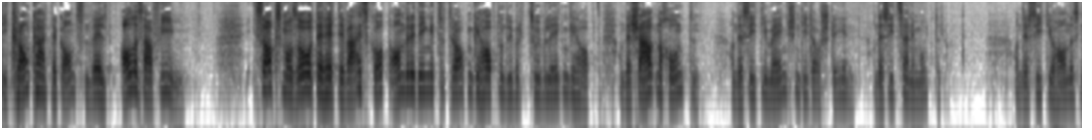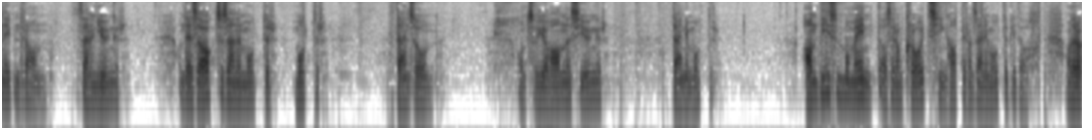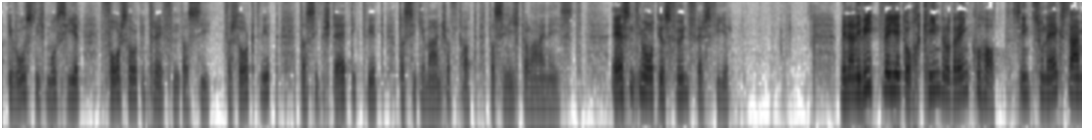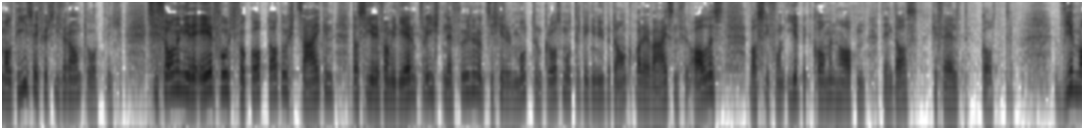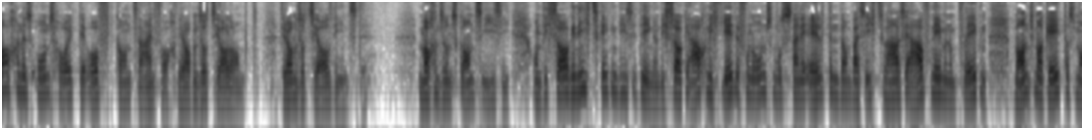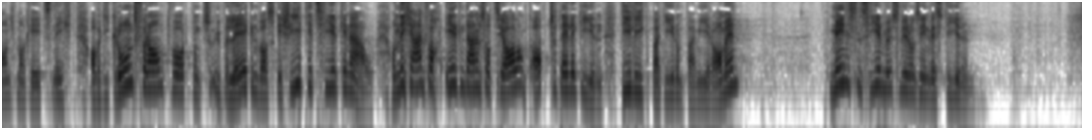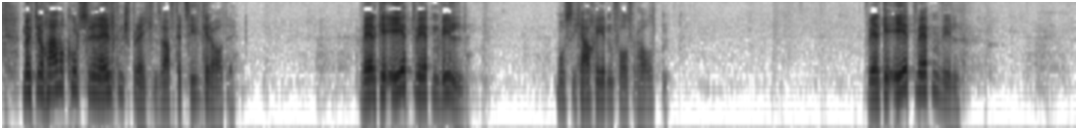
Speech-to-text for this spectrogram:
Die Krankheit der ganzen Welt. Alles auf ihm. Ich sag's mal so, der hätte, weiß Gott, andere Dinge zu tragen gehabt und über, zu überlegen gehabt. Und er schaut nach unten. Und er sieht die Menschen, die da stehen. Und er sieht seine Mutter. Und er sieht Johannes nebendran, seinen Jünger. Und er sagt zu seiner Mutter, Mutter, dein Sohn. Und zu Johannes Jünger, deine Mutter. An diesem Moment, als er am Kreuz hing, hat er an seine Mutter gedacht. Und er hat gewusst, ich muss hier Vorsorge treffen, dass sie versorgt wird, dass sie bestätigt wird, dass sie Gemeinschaft hat, dass sie nicht alleine ist. 1. Timotheus 5, Vers 4. Wenn eine Witwe jedoch Kinder oder Enkel hat, sind zunächst einmal diese für sie verantwortlich. Sie sollen ihre Ehrfurcht vor Gott dadurch zeigen, dass sie ihre familiären Pflichten erfüllen und sich ihrer Mutter und Großmutter gegenüber dankbar erweisen für alles, was sie von ihr bekommen haben, denn das gefällt Gott. Wir machen es uns heute oft ganz einfach. Wir haben Sozialamt, wir haben Sozialdienste. Machen es uns ganz easy. Und ich sage nichts gegen diese Dinge. Und ich sage auch nicht, jeder von uns muss seine Eltern dann bei sich zu Hause aufnehmen und pflegen. Manchmal geht das, manchmal geht's nicht. Aber die Grundverantwortung zu überlegen, was geschieht jetzt hier genau, und nicht einfach irgendeinem Sozialamt abzudelegieren, die liegt bei dir und bei mir. Amen. Mindestens hier müssen wir uns investieren. Ich möchte noch einmal kurz zu den Eltern sprechen, so auf der Zielgerade. Wer geehrt werden will, muss sich auch ehrenvoll verhalten. Wer geehrt werden will,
